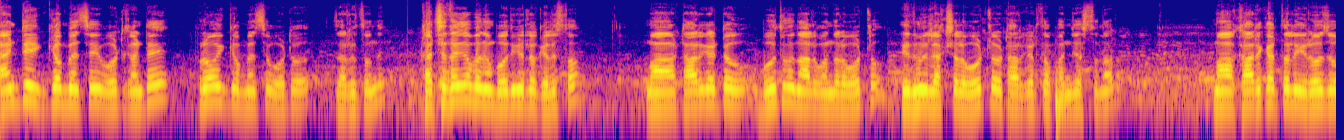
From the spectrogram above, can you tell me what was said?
anti incumbency vote కంటే ప్రో ఇన్కంబెన్సీ ఓటు జరుగుతుంది. ఖచ్చితంగా మనం బోధిగిరిలో గెలుస్తాం. మా టార్గెట్ బూత్కు నాలుగు వందల ఓట్లు ఎనిమిది లక్షల ఓట్లు టార్గెట్తో పనిచేస్తున్నారు. మా కార్యకర్తలు ఈరోజు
